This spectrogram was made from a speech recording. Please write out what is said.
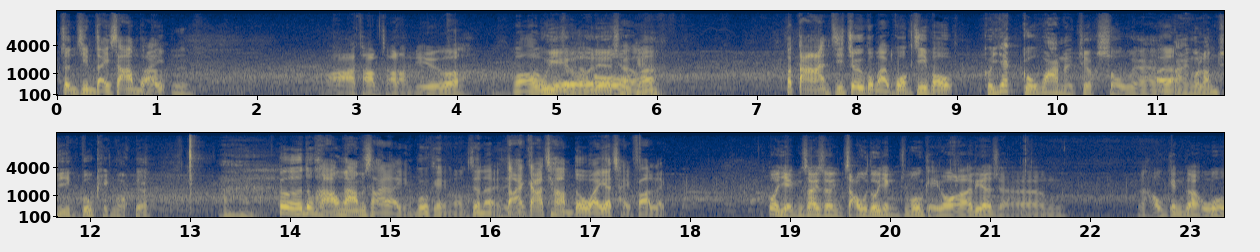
進佔第三位，哇！探查男兒嗰個哇好嘢喎呢一場啊！不但止追過埋國之寶，佢一個彎係着數嘅，但係我諗住盈寶奇樂嘅，不過都考啱晒啦，盈寶奇樂真係係大家差唔多位一齊發力。不過形勢上就到盈寶奇樂啦呢一場，後勁都係好好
